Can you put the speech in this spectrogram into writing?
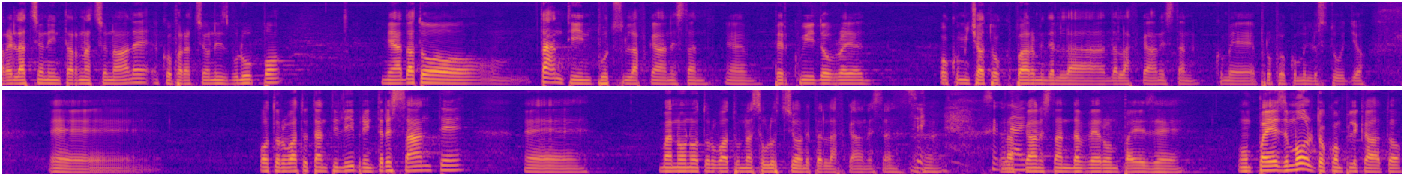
relazione internazionale cooperazione e sviluppo, mi ha dato tanti input sull'Afghanistan, eh, per cui dovrei, ho cominciato a occuparmi della, dell'Afghanistan come, proprio come lo studio. Eh, ho trovato tanti libri interessanti, eh, ma non ho trovato una soluzione per l'Afghanistan. Sì, L'Afghanistan è davvero un paese, un paese molto complicato,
